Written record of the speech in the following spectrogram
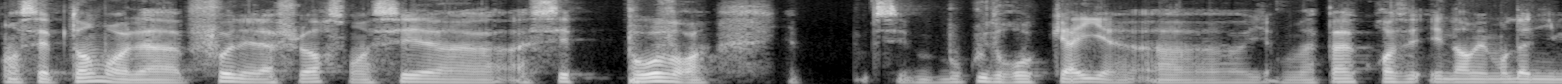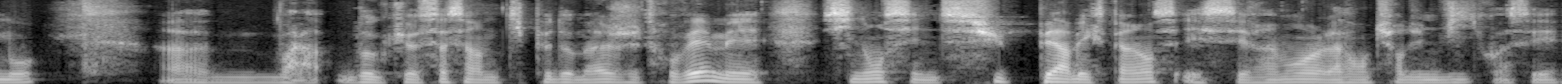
en septembre, la faune et la flore sont assez assez pauvres. C'est beaucoup de rocailles, euh, on n'a pas croisé énormément d'animaux. Euh, voilà, donc euh, ça c'est un petit peu dommage j'ai trouvé, mais sinon c'est une superbe expérience et c'est vraiment l'aventure d'une vie quoi. C'est,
